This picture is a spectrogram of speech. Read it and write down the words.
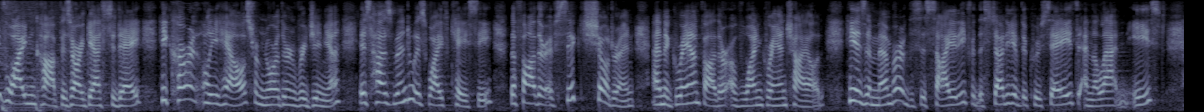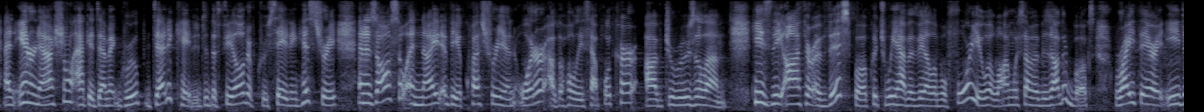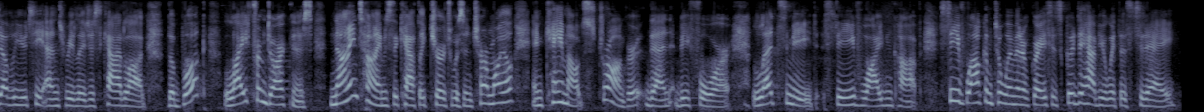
Steve Weidenkopf is our guest today. He currently hails from Northern Virginia, is husband to his wife Casey, the father of six children, and the grandfather of one grandchild. He is a member of the Society for the Study of the Crusades and the Latin East, an international academic group dedicated to the field of crusading history, and is also a Knight of the Equestrian Order of the Holy Sepulchre of Jerusalem. He's the author of this book, which we have available for you, along with some of his other books, right there at EW WTN's religious catalog. The book, Light from Darkness. Nine times the Catholic Church was in turmoil and came out stronger than before. Let's meet Steve Weidenkopf. Steve, welcome to Women of Grace. It's good to have you with us today.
